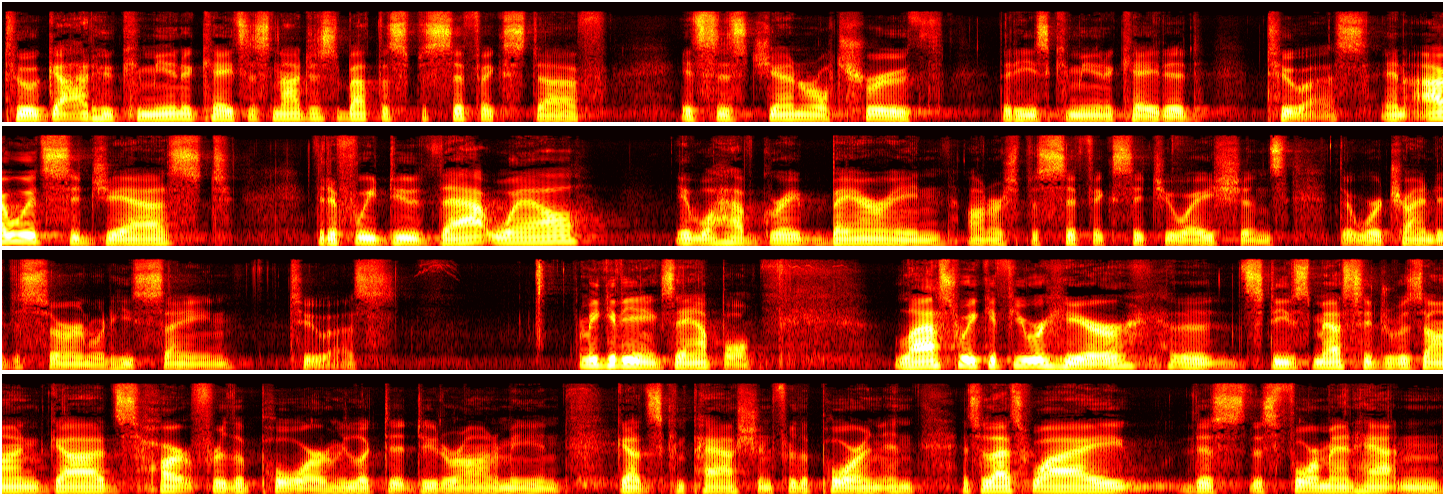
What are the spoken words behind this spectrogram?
to a God who communicates, it's not just about the specific stuff, it's this general truth that He's communicated to us. And I would suggest that if we do that well, it will have great bearing on our specific situations that we're trying to discern what He's saying to us. Let me give you an example. Last week, if you were here, uh, Steve's message was on God's heart for the poor. We looked at Deuteronomy and God's compassion for the poor. And, and, and so that's why this, this for Manhattan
